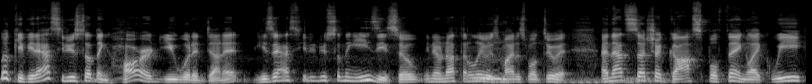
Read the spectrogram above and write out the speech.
"Look, if he'd asked you to do something hard, you would have done it. He's asked you to do something easy, so you know nothing to lose. Might as well do it." And that's such a gospel thing. Like we,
